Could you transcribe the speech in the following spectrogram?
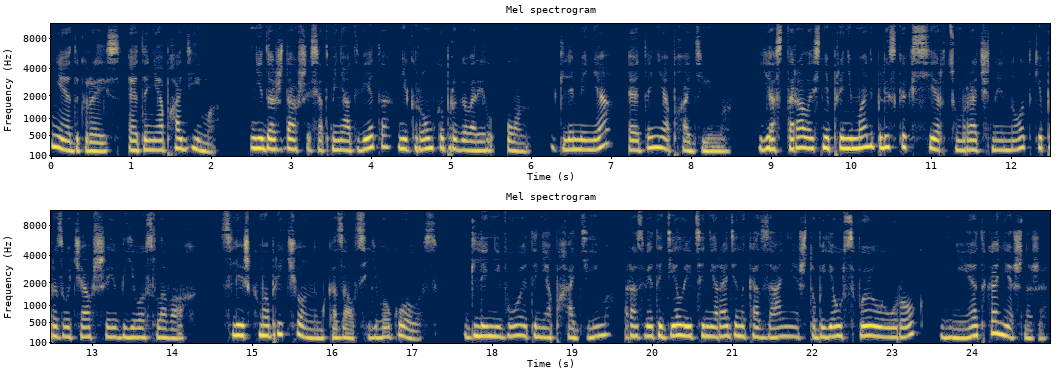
Нет, Грейс, это необходимо. Не дождавшись от меня ответа, негромко проговорил он. Для меня это необходимо. Я старалась не принимать близко к сердцу мрачные нотки, прозвучавшие в его словах. Слишком обреченным казался его голос. Для него это необходимо? Разве это делается не ради наказания, чтобы я усвоила урок? Нет, конечно же.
